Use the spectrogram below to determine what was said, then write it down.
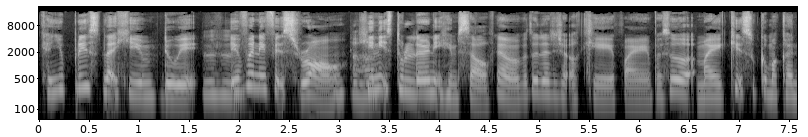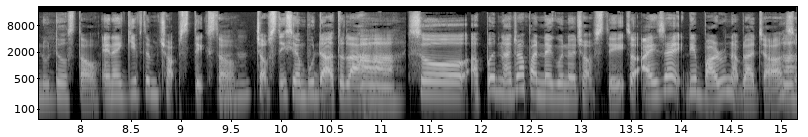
can you please let him do it? Mm-hmm. Even if it's wrong, uh-huh. he needs to learn it himself. Yeah, lepas tu dia macam okay, fine. Lepas tu my kids suka makan noodles tau and I give them chopsticks tau. Mm-hmm. Chopsticks yang budak tu lah. Uh-huh. So, apa Nadra pandai guna chopsticks. So, Isaac dia baru nak belajar. Uh-huh. So,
